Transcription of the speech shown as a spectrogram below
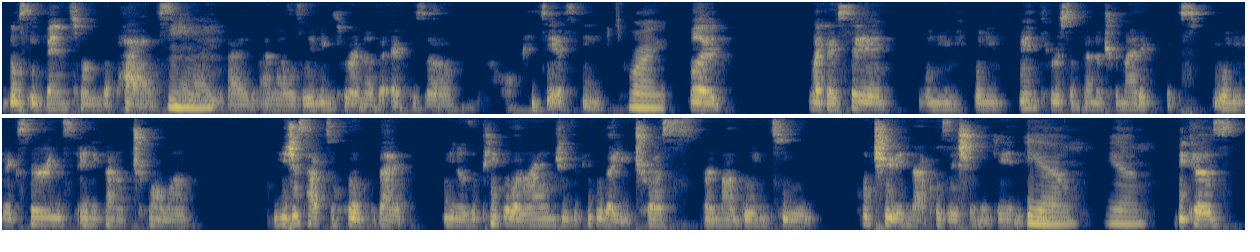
those events from the past. Mm-hmm. And I, I and I was living through another episode of you know, PTSD. Right. But like I said, when you when you've been through some kind of traumatic when you've experienced any kind of trauma you just have to hope that you know the people around you the people that you trust are not going to put you in that position again yeah know? yeah because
